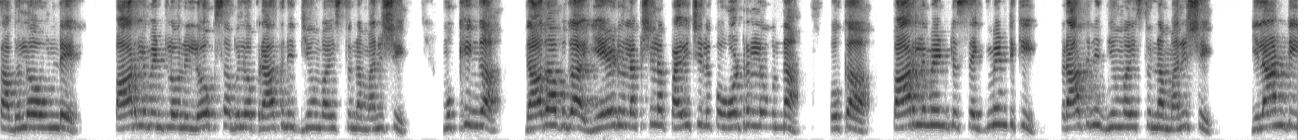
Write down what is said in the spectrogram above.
సభలో ఉండే పార్లమెంట్లోని లోక్సభలో ప్రాతినిధ్యం వహిస్తున్న మనిషి ముఖ్యంగా దాదాపుగా ఏడు లక్షల పైచిలకు ఓటర్లు ఉన్న ఒక పార్లమెంట్ సెగ్మెంట్కి ప్రాతినిధ్యం వహిస్తున్న మనిషి ఇలాంటి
